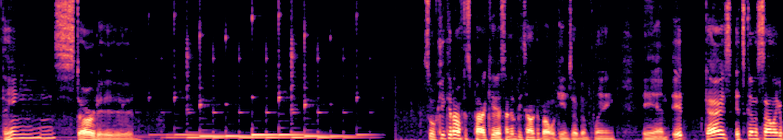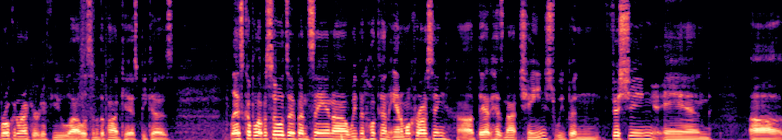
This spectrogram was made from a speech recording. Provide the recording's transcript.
things started. So, kicking off this podcast, I'm going to be talking about what games I've been playing, and it, guys, it's going to sound like a broken record if you uh, listen to the podcast because last couple episodes i've been saying uh, we've been hooked on animal crossing. Uh, that has not changed. We've been fishing and uh,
